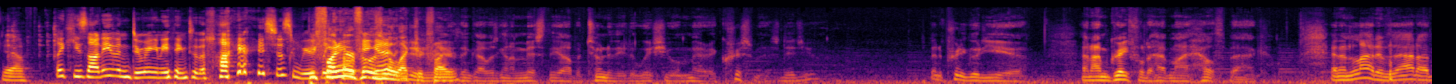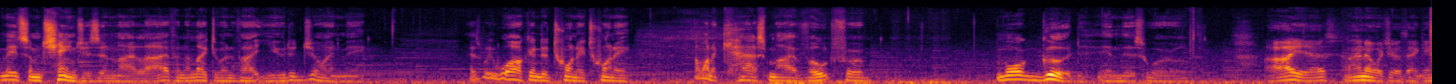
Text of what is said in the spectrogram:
Yeah, Like he's not even doing anything to the fire. He's just weirdly. funnier if it poking was an it. elect- You Electric didn't really fire. think I was going to miss the opportunity to wish you a Merry Christmas, did you? It's been a pretty good year, and I'm grateful to have my health back. And in light of that, I've made some changes in my life, and I'd like to invite you to join me. As we walk into 2020, I want to cast my vote for more good in this world. Ah, yes. I know what you're thinking.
